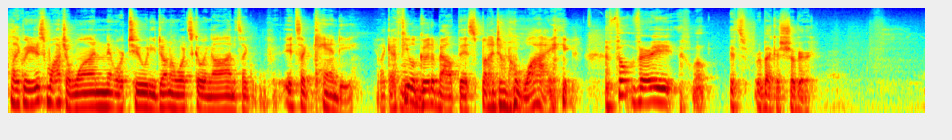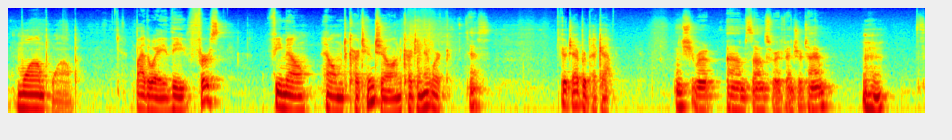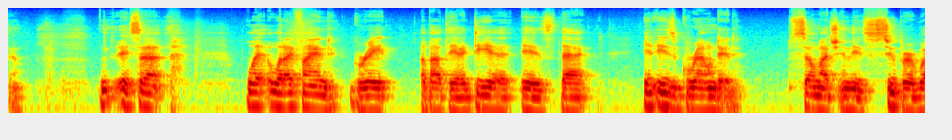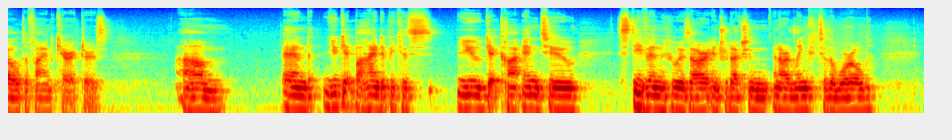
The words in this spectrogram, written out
like when you just watch a one or two and you don't know what's going on it's like it's like candy like i feel good about this but i don't know why it felt very well. It's Rebecca Sugar. womp womp by the way the first female helmed cartoon show on cartoon network Yes, good job rebecca and she wrote um, songs for Adventure Time. Mm-hmm. So it's uh, what what I find great about the idea is that it is grounded so much in these super well defined characters. Um, and you get behind it because you get caught into Steven, who is our introduction and our link to the world.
